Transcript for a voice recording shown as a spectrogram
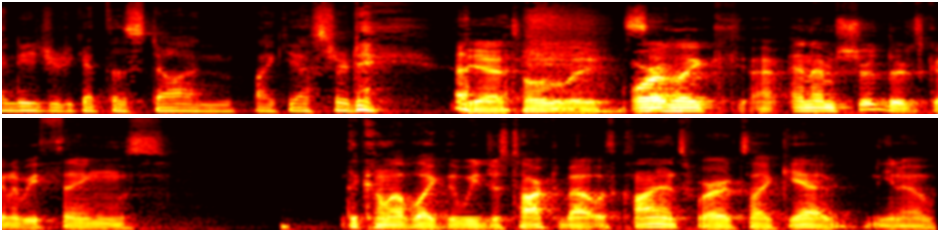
I need you to get this done like yesterday. yeah, totally. Or like, and I'm sure there's going to be things that come up like that we just talked about with clients where it's like, yeah, you know,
